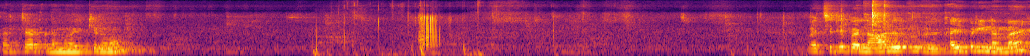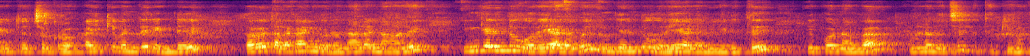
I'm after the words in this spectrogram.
கரெக்டாக இப்போ நம்ம வைக்கிறோம். வச்சுட்டு இப்போ நாலு கைப்பிடி நம்ம எடுத்து வச்சுருக்குறோம். கைக்கு வந்து ரெண்டு இப்போ தலகாணி ஒரு நாள் நாலு இங்கேருந்து ஒரே அளவு இங்கேருந்து ஒரே அளவு எடுத்து இப்போ நம்ம உள்ளே வச்சு தைக்கிறோம்.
